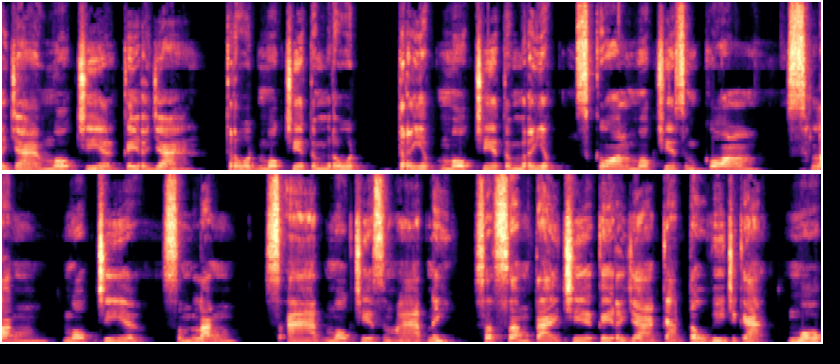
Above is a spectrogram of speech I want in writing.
រិយាមកជាកិរិយា ត្រួតមកជាតម្រួតត្រៀបមកជាតម្រៀបស្គាល់មកជាសម្គាល់ស្លឹងមកជាសម្លឹងស្អាតមកជាសម្អាតនេះសត្វសង្ឃតែជាកិរិយាកតវិជ្ជកៈមក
